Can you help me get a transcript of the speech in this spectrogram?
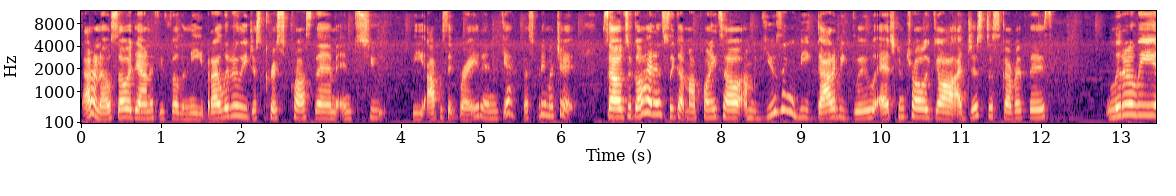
I don't know, sew it down if you feel the need. But I literally just crisscross them into the opposite braid, and yeah, that's pretty much it. So to go ahead and sleek up my ponytail, I'm using the Gotta Be Glue Edge Control. Y'all, I just discovered this. Literally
